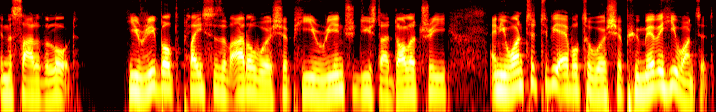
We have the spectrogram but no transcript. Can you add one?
in the sight of the Lord. He rebuilt places of idol worship, he reintroduced idolatry, and he wanted to be able to worship whomever he wanted.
